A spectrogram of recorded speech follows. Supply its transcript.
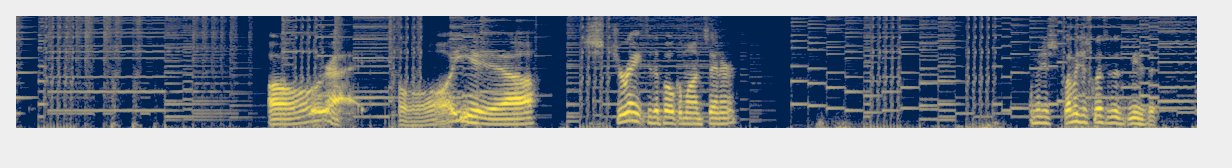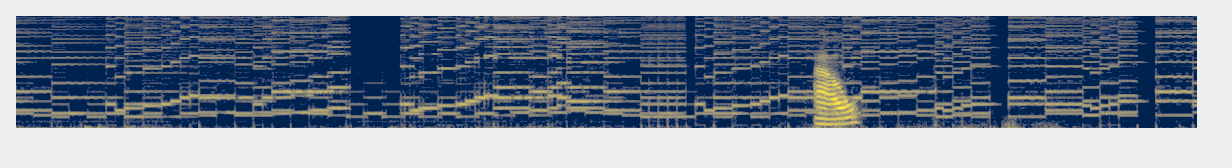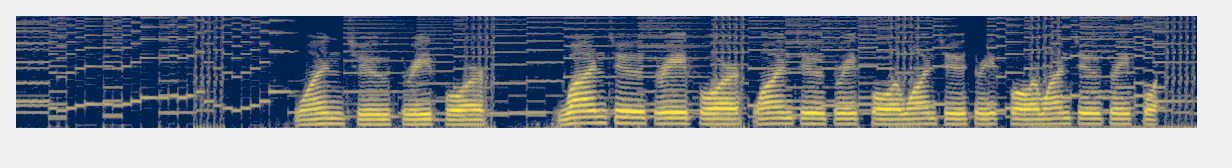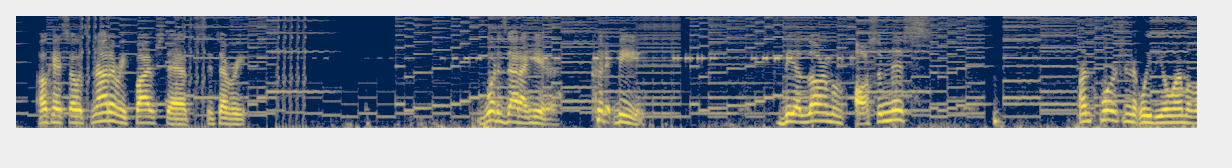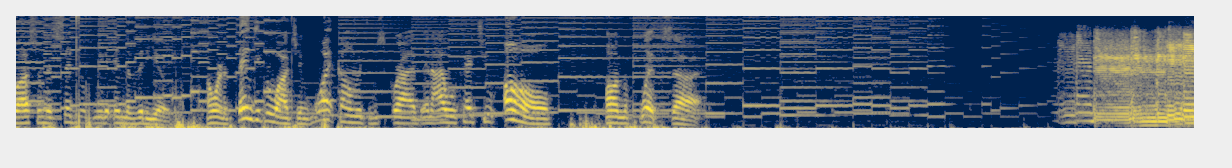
Alright. Oh yeah. Straight to the Pokemon Center. Let me just let me just listen to this music. Ow. One, two, three, four. One, two, three, four. One, two, three, four. One, two, three, four. One, two, three, four. Okay, so it's not every five steps, it's every... What is that I hear? Could it be? The alarm of awesomeness? Unfortunately, the alarm of awesomeness signals me to end the video. I want to thank you for watching, like, comment, subscribe, and I will catch you all on the flip side.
